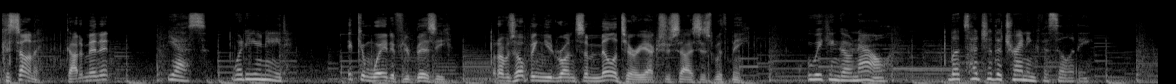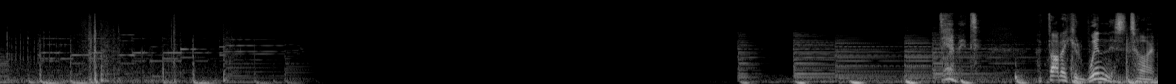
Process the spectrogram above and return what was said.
Kasane, got a minute? Yes. What do you need? It can wait if you're busy, but I was hoping you'd run some military exercises with me. We can go now. Let's head to the training facility. Damn it! I thought I could win this time.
